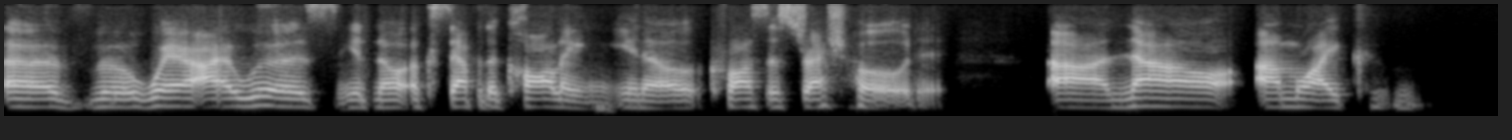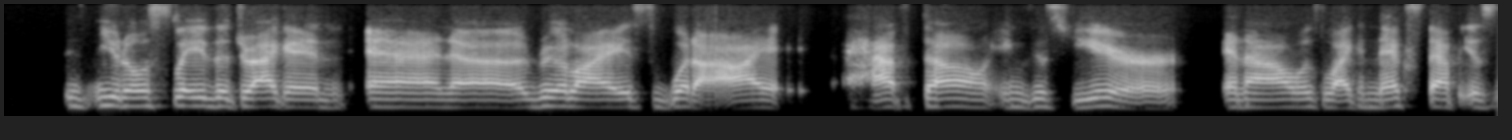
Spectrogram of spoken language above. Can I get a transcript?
of uh, where i was you know accept the calling you know cross the threshold. Uh, now i'm like you know, slay the dragon and uh, realize what I have done in this year. And I was like, next step is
